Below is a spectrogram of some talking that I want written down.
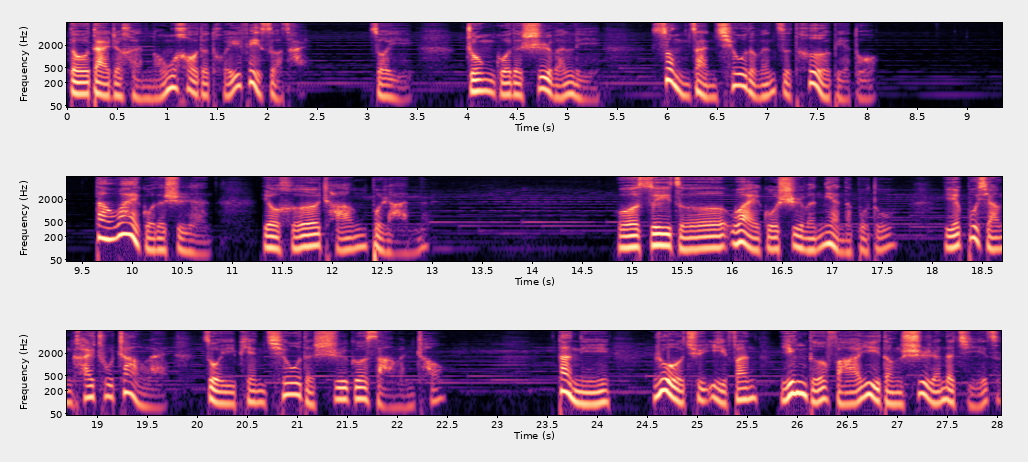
都带着很浓厚的颓废色彩，所以。中国的诗文里，颂赞秋的文字特别多。但外国的诗人，又何尝不然呢？我虽则外国诗文念的不多，也不想开出账来做一篇秋的诗歌散文抄。但你若去一番英德法意等诗人的集子，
